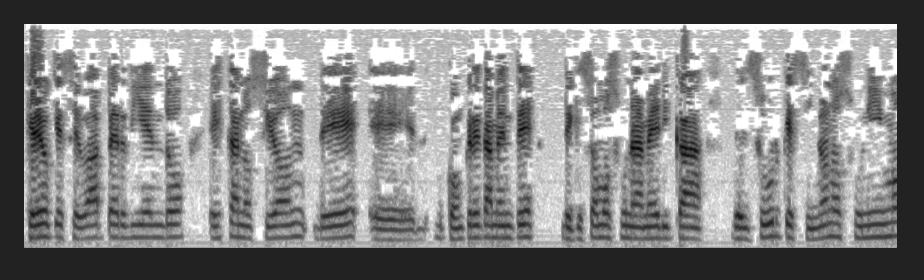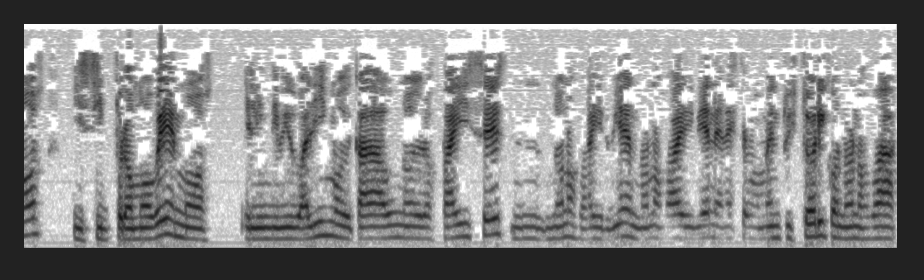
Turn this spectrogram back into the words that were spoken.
creo que se va perdiendo esta noción de, concretamente, de que somos una América del Sur, que si no nos unimos y si promovemos el individualismo de cada uno de los países no nos va a ir bien, no nos va a ir bien en este momento histórico, no nos va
